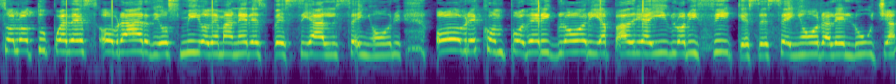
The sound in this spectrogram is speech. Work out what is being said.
Solo tú puedes obrar, Dios mío, de manera especial, Señor. Obre con poder y gloria, Padre, ahí glorifíquese, Señor, aleluya.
